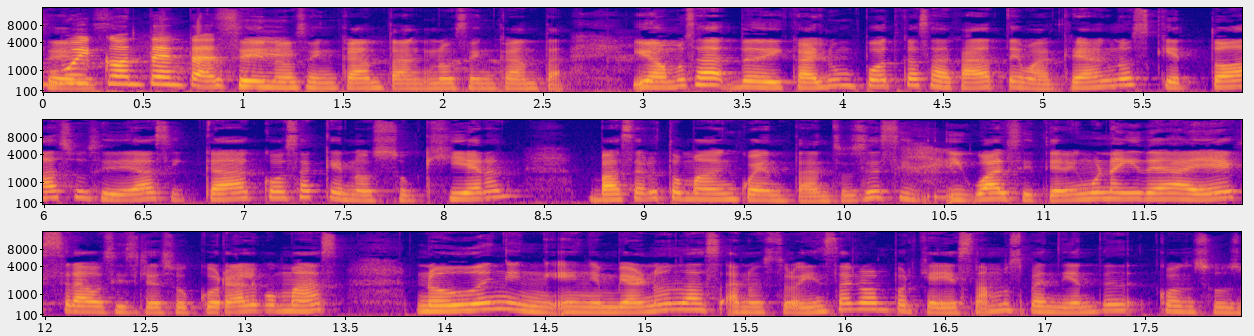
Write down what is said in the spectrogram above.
muy contentas. Sí. nos encantan, nos encanta. Y vamos a dedicarle un podcast a cada tema. Créannos que todas sus ideas y cada cosa que nos sugieran va a ser tomada en cuenta. Entonces, igual, si tienen una idea extra o si les ocurre algo más, no duden en, en enviárnoslas a nuestro Instagram porque ahí estamos pendientes con sus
